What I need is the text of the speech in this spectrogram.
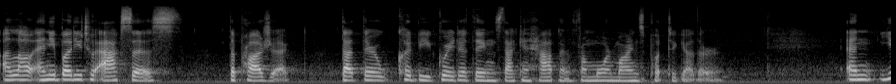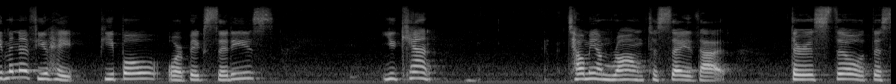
allow anybody to access the project, that there could be greater things that can happen from more minds put together. And even if you hate people or big cities, you can't tell me I'm wrong to say that there is still this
